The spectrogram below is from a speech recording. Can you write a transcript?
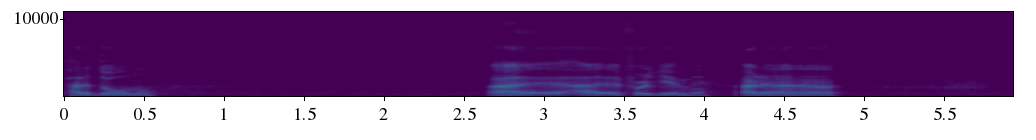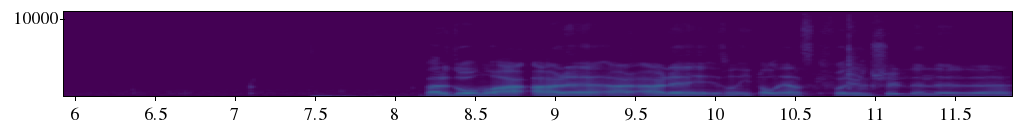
Perdono. Er, er Forgive me? Er det Perdono, er, er, det, er, er, det, sånn italiensk for unnskyld, eller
